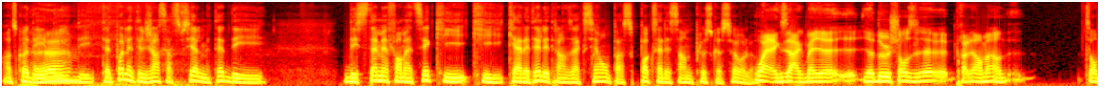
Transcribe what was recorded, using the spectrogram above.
en tout cas, des, Euh. des- des- peut-être pas l'intelligence artificielle, mais peut-être des, des systèmes informatiques qui, qui, qui arrêtaient les transactions parce que pas que ça descende plus que ça. Oui, exact. Mais il y a- il y, a deux choses. Là. Premièrement, dans,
